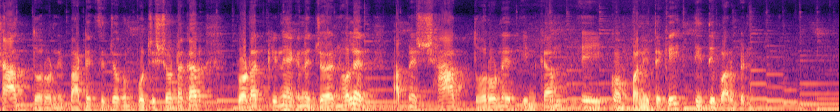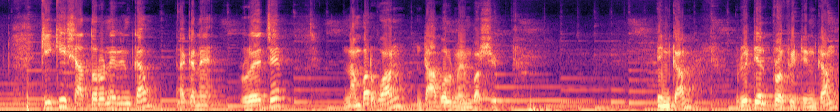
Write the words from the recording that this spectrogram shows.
সাত ধরনের। বাটেক্সে যখন পঁচিশশো টাকার প্রোডাক্ট কিনে এখানে জয়েন হলেন, আপনি সাত ধরনের ইনকাম এই কোম্পানি থেকে নিতে পারবেন। কি কি সাত ধরনের ইনকাম এখানে রয়েছে? Number one double membership income retail profit income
